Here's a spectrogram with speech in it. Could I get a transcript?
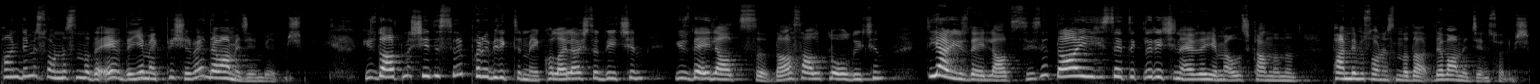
pandemi sonrasında da evde yemek pişirmeye devam edeceğini belirtmiş. %67'si para biriktirmeyi kolaylaştırdığı için, %56'sı daha sağlıklı olduğu için, diğer %56'sı ise daha iyi hissettikleri için evde yeme alışkanlığının pandemi sonrasında da devam edeceğini söylemiş.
